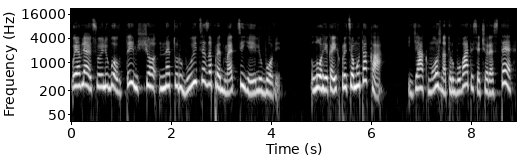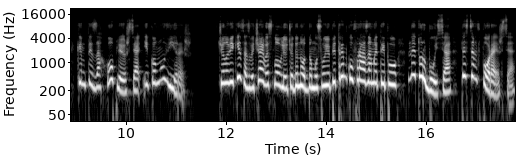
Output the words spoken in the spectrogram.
виявляють свою любов тим, що не турбуються за предмет цієї любові. Логіка їх при цьому така як можна турбуватися через те, ким ти захоплюєшся і кому віриш? Чоловіки зазвичай висловлюють один одному свою підтримку фразами типу Не турбуйся, ти з цим впораєшся.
